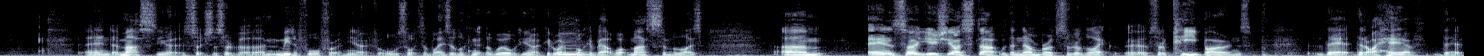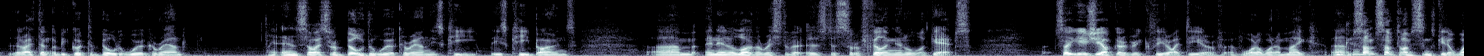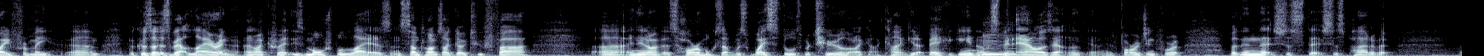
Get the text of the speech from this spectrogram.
And a mask, you know, is such a sort of a, a metaphor for you know for all sorts of ways of looking at the world. You know, I could write Mm. a book about what masks symbolise. Um, and so usually I start with a number of sort of like uh, sort of key bones that that I have that, that I think would be good to build a work around. And so I sort of build the work around these key these key bones, um, and then a lot of the rest of it is just sort of filling in all the gaps. So usually I've got a very clear idea of, of what I want to make. Um, Okay. Some sometimes things get away from me um, because it is about layering, and I create these multiple layers, and sometimes I go too far. Uh, and then I've, it's horrible because I've just wasted all this material and I, I can't get it back again. I've spent Mm. hours out in the, uh, foraging for it, but then that's just that's just part of it.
